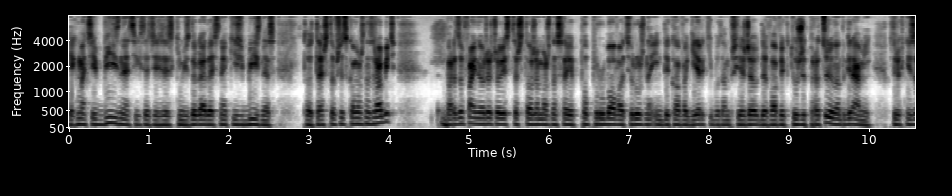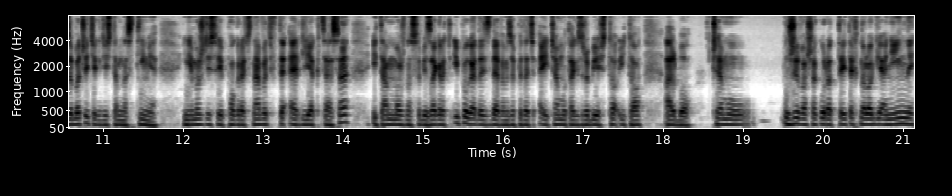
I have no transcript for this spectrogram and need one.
jak macie biznes i chcecie się z kimś dogadać na jakiś biznes, to też to wszystko można zrobić. Bardzo fajną rzeczą jest też to, że można sobie popróbować różne indykowe gierki, bo tam przyjeżdżają devowie, którzy pracują nad grami, których nie zobaczycie gdzieś tam na Steamie i nie możecie sobie pograć nawet w te early accessy i tam można sobie zagrać i pogadać z devem, zapytać, ej, czemu tak zrobiłeś to i to, albo czemu używasz akurat tej technologii, a nie innej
